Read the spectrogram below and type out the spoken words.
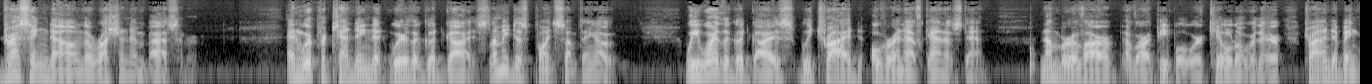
dressing down the Russian ambassador. And we're pretending that we're the good guys. Let me just point something out. We were the good guys. We tried over in Afghanistan. Number of our of our people were killed over there trying to bring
